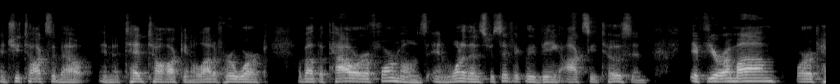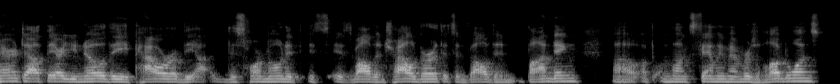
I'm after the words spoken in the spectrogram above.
And she talks about in a TED talk and a lot of her work about the power of hormones, and one of them specifically being oxytocin. If you're a mom or a parent out there, you know the power of the uh, this hormone. It, it's, it's, involved in childbirth. It's involved in bonding uh, amongst family members and loved ones.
